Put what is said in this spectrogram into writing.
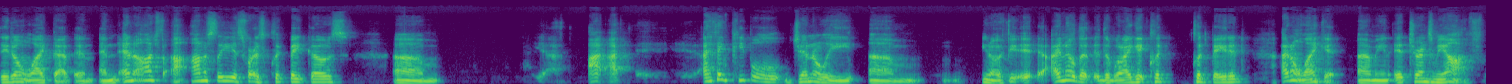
they don't like that and and and honestly as far as clickbait goes um yeah i i, I think people generally um you know if you i know that, that when i get click clickbaited I don't like it. I mean, it turns me off.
